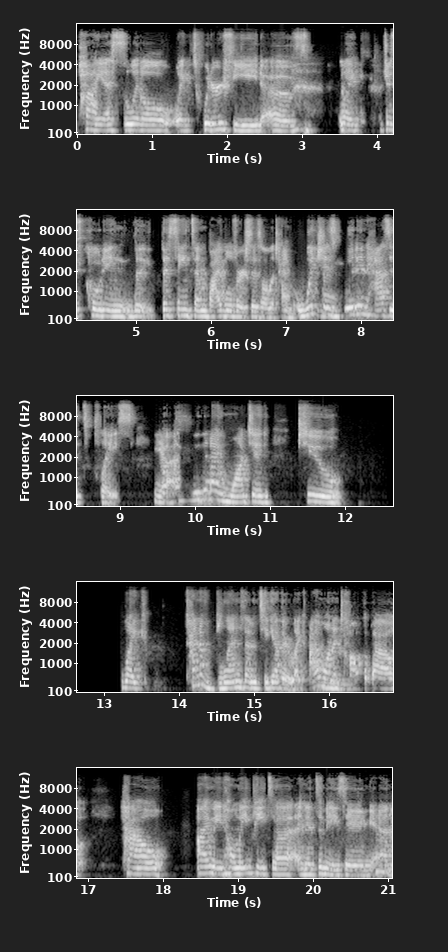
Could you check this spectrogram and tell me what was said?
pious little like Twitter feed of like just quoting the the saints and Bible verses all the time, which is good and has its place. But I knew that I wanted to like kind of blend them together. Like I want to mm. talk about how I made homemade pizza and it's amazing and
